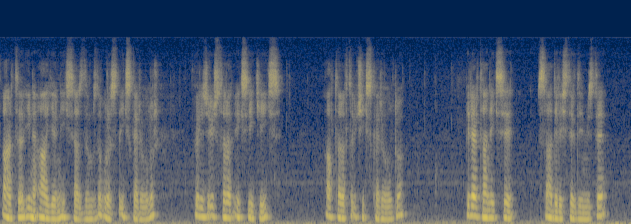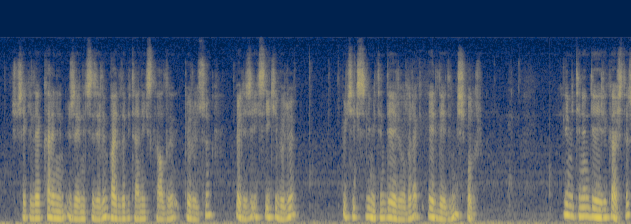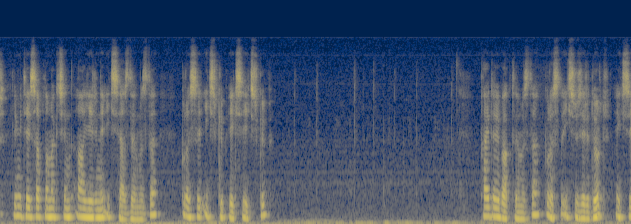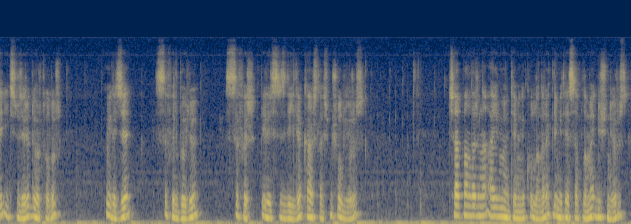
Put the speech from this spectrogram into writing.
Artı yine a yerine x yazdığımızda burası da x kare olur. Böylece üst taraf eksi 2x alt tarafta 3x kare oldu. Birer tane x'i sadeleştirdiğimizde şu şekilde karenin üzerini çizelim. Paydada bir tane x kaldığı görülsün. Böylece eksi 2 bölü 3x limitin değeri olarak elde edilmiş olur. Limitinin değeri kaçtır? Limiti hesaplamak için a yerine x yazdığımızda burası x küp eksi x küp paydaya baktığımızda burası da x üzeri 4 eksi x üzeri 4 olur. Böylece 0 bölü 0 belirsizliği ile karşılaşmış oluyoruz. Çarpanlarına ayırma yöntemini kullanarak limiti hesaplamayı düşünüyoruz.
